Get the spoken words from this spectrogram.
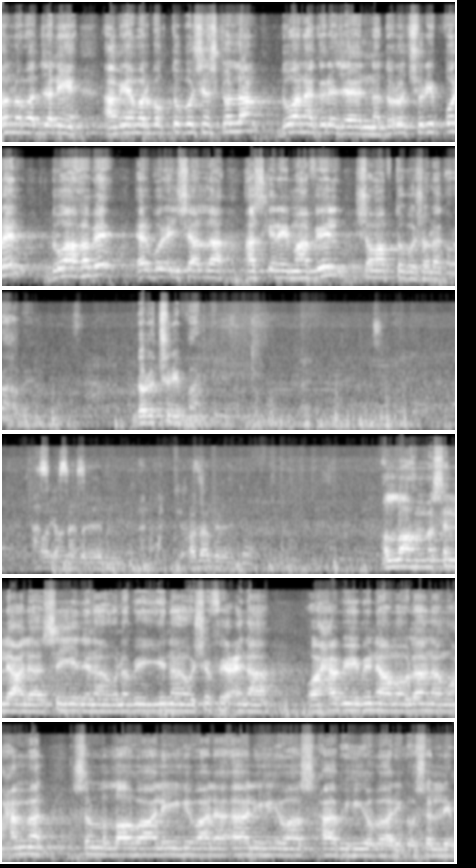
ধন্যবাদ জানিয়ে আমি আমার বক্তব্য শেষ করলাম। দোয়া না করে যায় না, দরদ শরীফ পড়েন, দোয়া হবে, এরপরে ইনশাআল্লাহ আজকের এই মাহফিল সমাপ্ত ঘোষণা করা হবে। দরদ শরীফ পাঠ اللهم صل على سيدنا ونبينا وشفيعنا وحبيبنا مولانا محمد صلى الله عليه وعلى آله وأصحابه وبارك وسلم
